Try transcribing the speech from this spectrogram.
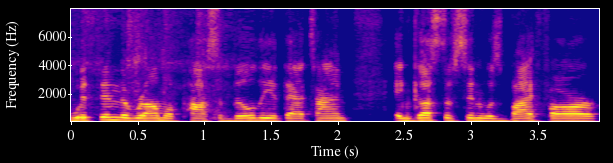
within the realm of possibility at that time and Gustafsson was by far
